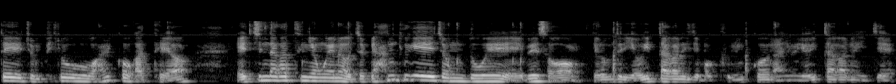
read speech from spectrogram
때 좀 필요할 것 같아요. 앱 진단 같은 경우에는 어차피 한두 개 정도의 앱에서 여러분들이 여기다가는 이제 뭐 금융권 아니면 여기다가는 이제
